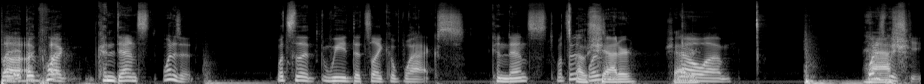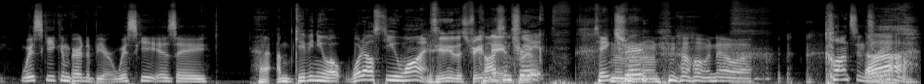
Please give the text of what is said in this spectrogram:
but uh, the a- point, a condensed. What is it? What's the weed that's like a wax? Condensed? What's it? oh, what is it? shatter, shatter. No, um, what is Hash. whiskey? Whiskey compared to beer. Whiskey is a Ha- I'm giving you a. What else do you want? He's giving you the street Concentrate, names. Luke. tincture. no, no, no, no. Uh, concentrate. Ah,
